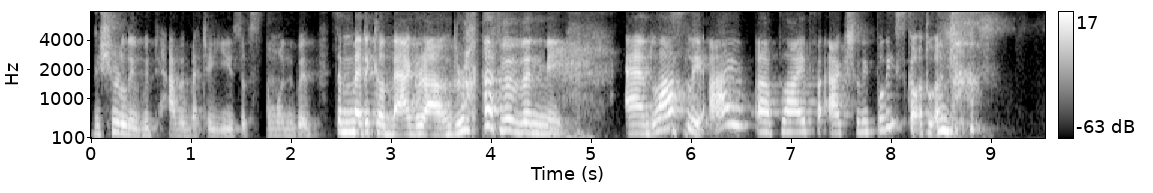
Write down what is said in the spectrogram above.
they surely would have a better use of someone with some medical background rather than me. And lastly, I applied for actually Police Scotland.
